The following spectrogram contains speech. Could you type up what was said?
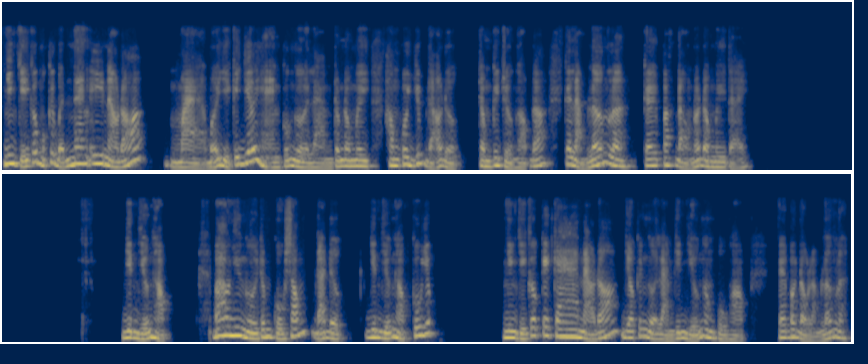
Nhưng chỉ có một cái bệnh nan y nào đó mà bởi vì cái giới hạn của người làm trong đông y không có giúp đỡ được trong cái trường hợp đó cái làm lớn lên cái bắt đầu nó đông y tệ dinh dưỡng học. Bao nhiêu người trong cuộc sống đã được dinh dưỡng học cứu giúp? Nhưng chỉ có cái ca nào đó do cái người làm dinh dưỡng không phù hợp, cái bắt đầu làm lớn lên.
